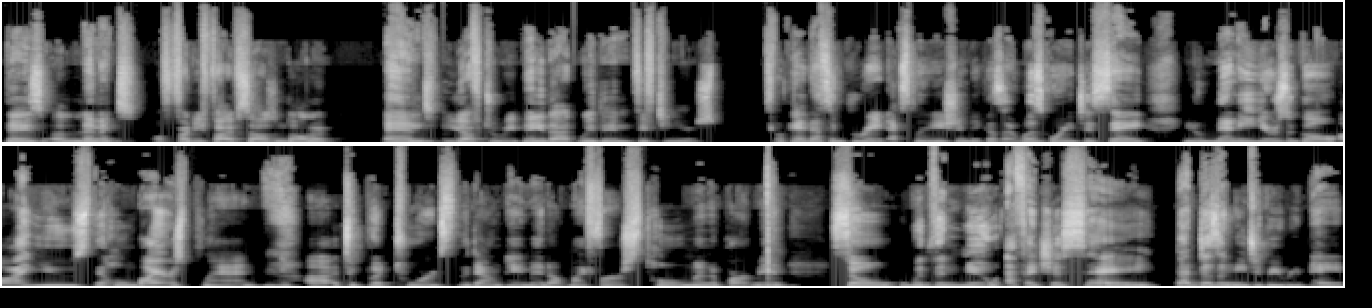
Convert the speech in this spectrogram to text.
there's a limit of $35,000 and you have to repay that within 15 years. Okay, that's a great explanation because I was going to say, you know, many years ago, I used the home buyer's plan Mhm. uh, to put towards the down payment of my first home and apartment. So with the new FHSA, that doesn't need to be repaid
